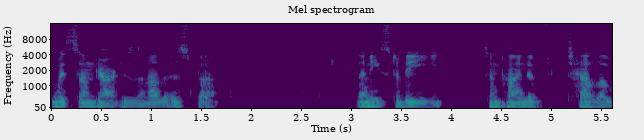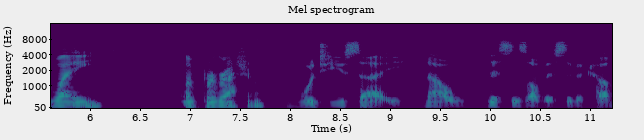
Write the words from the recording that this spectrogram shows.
with some characters than others, but there needs to be some kind of teller way of progression. Would you say now this has obviously become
